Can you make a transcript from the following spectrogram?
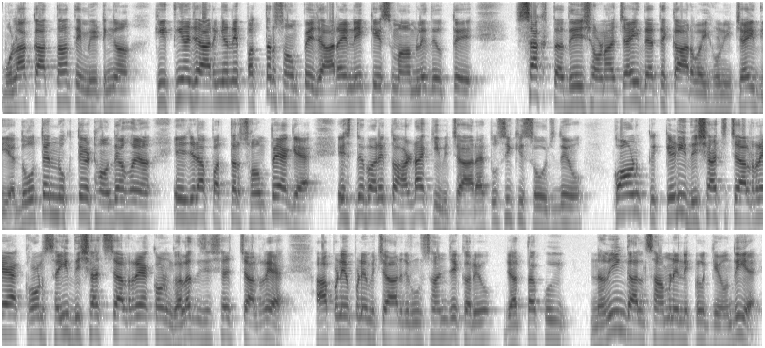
ਮੁਲਾਕਾਤਾਂ ਤੇ ਮੀਟਿੰਗਾਂ ਕੀਤੀਆਂ ਜਾ ਰਹੀਆਂ ਨੇ, ਪੱਤਰ ਸੌਂਪੇ ਜਾ ਰਹੇ ਨੇ ਕਿ ਇਸ ਮਾਮਲੇ ਦੇ ਉੱਤੇ ਸਖਤ ਆਦੇਸ਼ ਆਉਣਾ ਚਾਹੀਦਾ ਹੈ ਤੇ ਕਾਰਵਾਈ ਹੋਣੀ ਚਾਹੀਦੀ ਹੈ। ਦੋ ਤਿੰਨ ਨੁਕਤੇ ਉਠਾਉਂਦਿਆਂ ਹੋਇਆਂ ਇਹ ਜਿਹੜਾ ਪੱਤਰ ਸੌਂਪਿਆ ਗਿਆ ਇਸ ਦੇ ਬਾਰੇ ਤੁਹਾਡਾ ਕੀ ਵਿਚਾਰ ਹੈ? ਤੁਸੀਂ ਕੀ ਸੋਚਦੇ ਹੋ? ਕੌਣ ਕਿ- ਕਿਹੜੀ ਦਿਸ਼ਾ 'ਚ ਚੱਲ ਰਿਹਾ, ਕੌਣ ਸਹੀ ਦਿਸ਼ਾ 'ਚ ਚੱਲ ਰਿਹਾ, ਕੌਣ ਗਲਤ ਦਿਸ਼ਾ 'ਚ ਚੱਲ ਰਿਹਾ। ਆਪਣੇ ਆਪਣੇ ਵਿਚਾਰ ਜ਼ਰੂਰ ਸਾਂਝੇ ਕਰਿਓ। ਜਦ ਤੱਕ ਕੋਈ ਨਵੀਂ ਗੱਲ ਸਾਹਮਣੇ ਨਿਕਲ ਕੇ ਆਉਂਦੀ ਹੈ,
